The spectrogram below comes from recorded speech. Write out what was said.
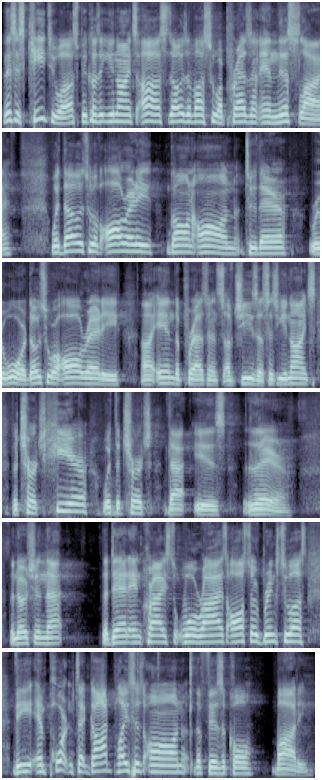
This is key to us because it unites us, those of us who are present in this life, with those who have already gone on to their reward, those who are already uh, in the presence of Jesus, as he unites the church here with the church that is there. The notion that the dead in Christ will rise also brings to us the importance that God places on the physical body.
